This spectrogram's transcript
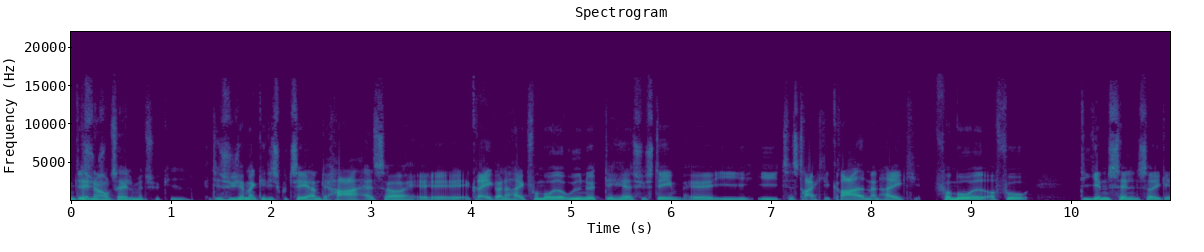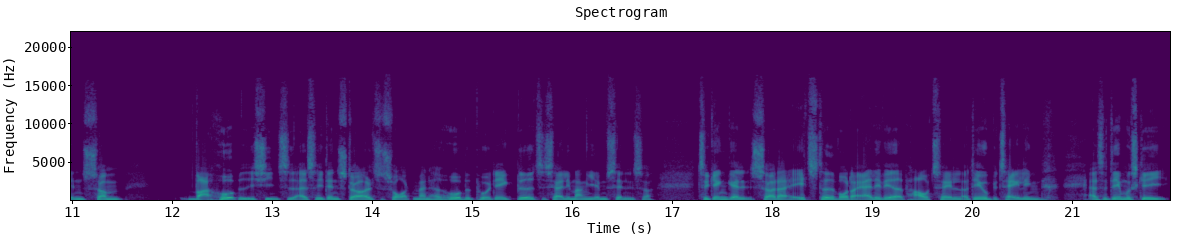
Jamen, det den synes, aftale med Tyrkiet? Det synes jeg, man kan diskutere, om det har. Altså, øh, grækerne har ikke formået at udnytte det her system øh, i, i tilstrækkelig grad. Man har ikke formået at få de hjemsendelser igen, som var håbet i sin tid, altså i den størrelsesorden, man havde håbet på. Det er ikke blevet til særlig mange hjemsendelser. Til gengæld, så er der et sted, hvor der er leveret på aftalen, og det er jo betalingen. Altså det er måske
